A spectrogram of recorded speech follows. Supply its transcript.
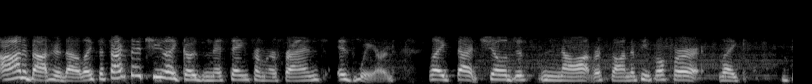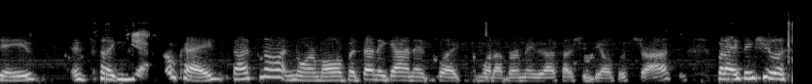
odd about her though. Like the fact that she like goes missing from her friends is weird. Like that she'll just not respond to people for like days. It's like Yeah. okay, that's not normal. But then again, it's like whatever. Maybe that's how she deals with stress. But I think she looks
